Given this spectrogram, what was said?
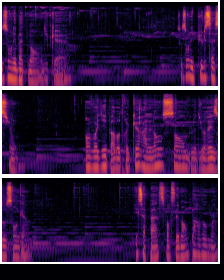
Ce sont les battements du cœur. Ce sont les pulsations envoyées par votre cœur à l'ensemble du réseau sanguin. Et ça passe forcément par vos mains.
